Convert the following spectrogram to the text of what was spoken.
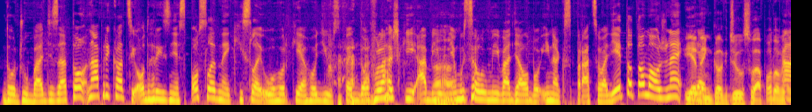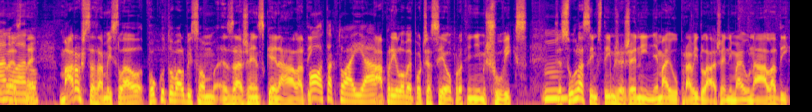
dožubať za to. Napríklad si odhryzne z poslednej kyslej úhorky a hodí ju späť do flašky, aby ju Aha. nemusel umývať alebo inak spracovať. Je toto možné? Jeden Je. glk džúsu a podobne, Áno, no jasné. áno. Maroš sa zamyslel, pokutoval by som za ženské nálady. O, tak to aj ja. Aprílové počasie je oproti ním šuvix, Mm. že súhlasím s tým, že ženy nemajú pravidlá, ženy majú nálady.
